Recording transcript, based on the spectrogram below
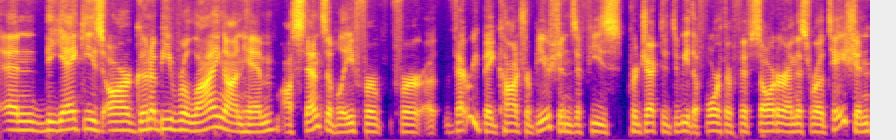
and the Yankees are going to be relying on him ostensibly for for uh, very big contributions if he's projected to be the fourth or fifth starter in this rotation.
